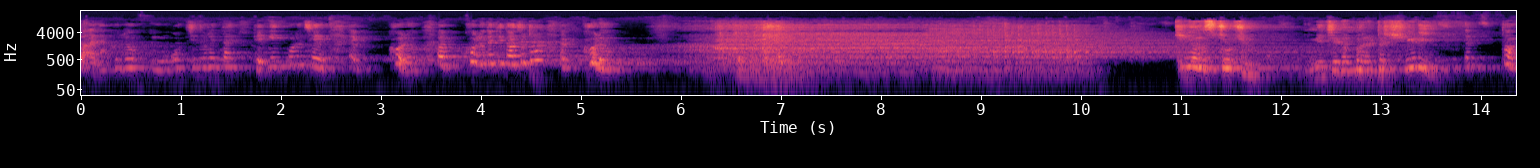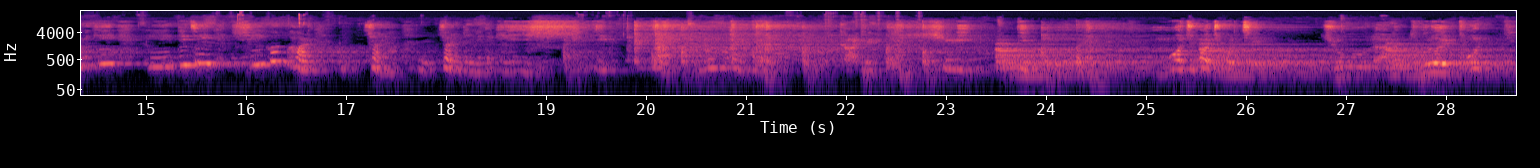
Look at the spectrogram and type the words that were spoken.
তালাগুলো মরচে ধরে তাই ভেঙে পড়েছে। খোলো খোলো দেখি দরজাটা খোলো। কি আশ্চর্য! নিচে নাম্বার একটা সিঁড়ি। তবে কি এতে সেই কোন ঘর? চলো চলো নেমে দেখি। মচমচ করছে। চুল আর ধুলোয় ভর্তি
